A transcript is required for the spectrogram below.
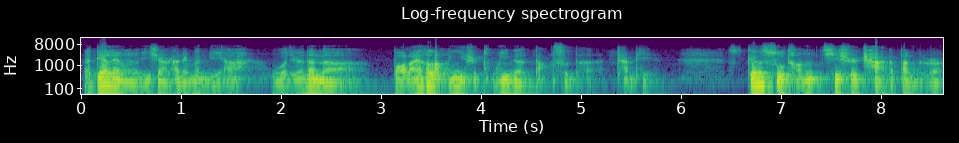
呃，掂量了一下他这问题啊，我觉得呢，宝来和朗逸是同一个档次的产品，跟速腾其实差个半格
